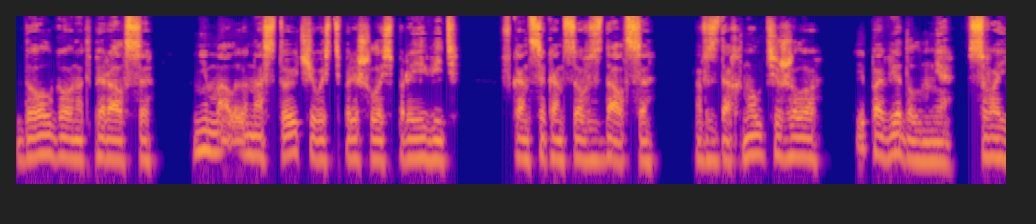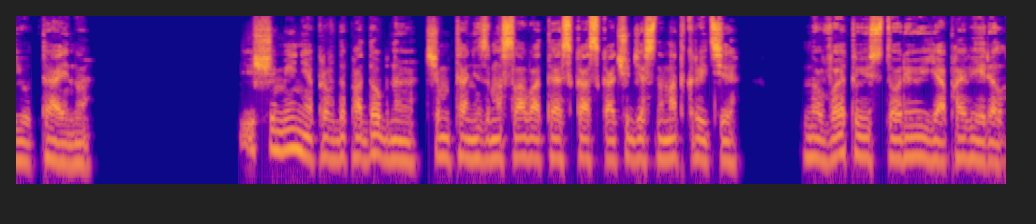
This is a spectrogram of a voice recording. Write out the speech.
Долго он отпирался. Немалую настойчивость пришлось проявить. В конце концов сдался. Вздохнул тяжело и поведал мне свою тайну. Еще менее правдоподобную, чем та незамысловатая сказка о чудесном открытии. Но в эту историю я поверил.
